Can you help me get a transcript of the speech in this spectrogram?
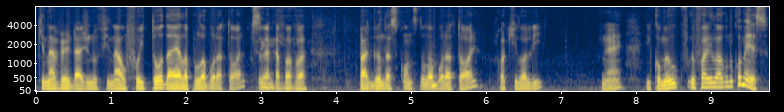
que na verdade no final foi toda ela para o laboratório, porque Sim. eu acabava pagando as contas do laboratório com aquilo ali né? E como eu, eu falei logo no começo,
